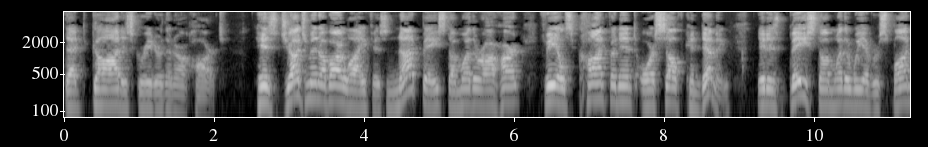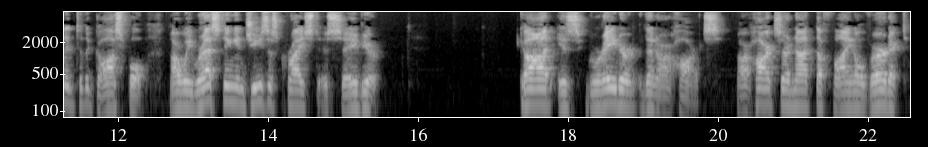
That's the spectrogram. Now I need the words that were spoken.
that God is greater than our heart. His judgment of our life is not based on whether our heart feels confident or self condemning. It is based on whether we have responded to the gospel. Are we resting in Jesus Christ as Savior? God is greater than our hearts. Our hearts are not the final verdict.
